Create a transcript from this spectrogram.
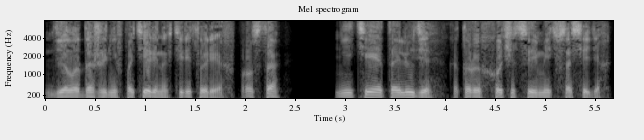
Дело даже не в потерянных территориях, просто не те это люди, которых хочется иметь в соседях.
